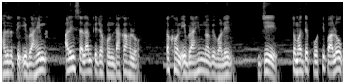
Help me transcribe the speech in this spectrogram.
হাজরতে ইব্রাহিম আলী সাল্লামকে যখন ডাকা হলো, তখন ইব্রাহিম নবী বলেন, যে তোমাদের প্রতিপালক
